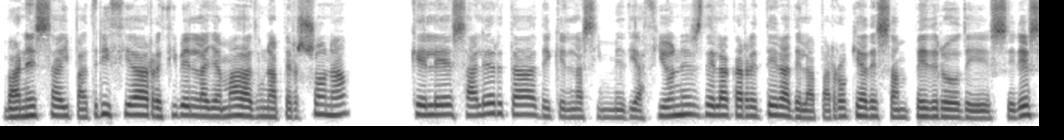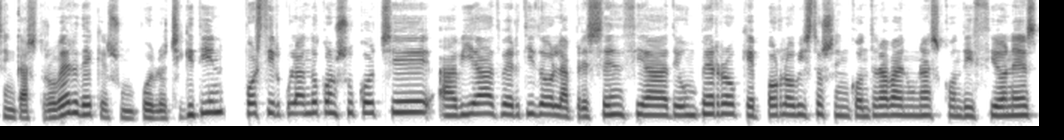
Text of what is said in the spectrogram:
Vanessa y Patricia, reciben la llamada de una persona que les alerta de que en las inmediaciones de la carretera de la parroquia de San Pedro de Serés, en Castroverde, que es un pueblo chiquitín, pues circulando con su coche había advertido la presencia de un perro que por lo visto se encontraba en unas condiciones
